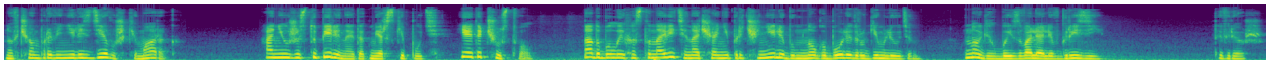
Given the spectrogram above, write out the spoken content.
Но в чем провинились девушки, Марок? Они уже ступили на этот мерзкий путь. Я это чувствовал. Надо было их остановить, иначе они причинили бы много боли другим людям. Многих бы изваляли в грязи. Ты врешь.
